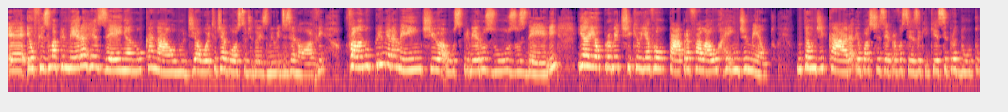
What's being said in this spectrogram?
é, eu fiz uma primeira resenha no canal no dia 8 de agosto de 2019, falando primeiramente os primeiros usos dele, e aí eu prometi que eu ia voltar para falar o rendimento. Então, de cara, eu posso dizer para vocês aqui que esse produto,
